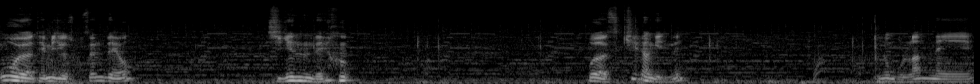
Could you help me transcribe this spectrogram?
오야 데미지가 좀 센데요? 지겠는데요? 뭐야 스킬이란 게 있네? 이건 몰랐네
